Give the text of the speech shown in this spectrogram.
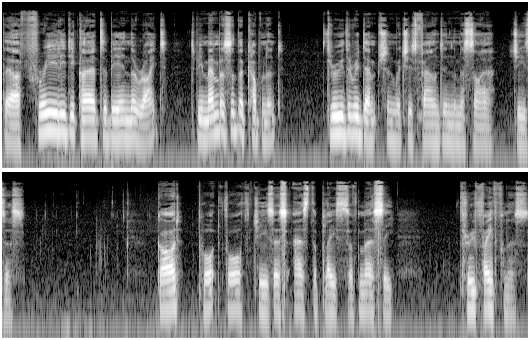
they are freely declared to be in the right, to be members of the covenant, through the redemption which is found in the Messiah, Jesus. God put forth Jesus as the place of mercy through faithfulness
